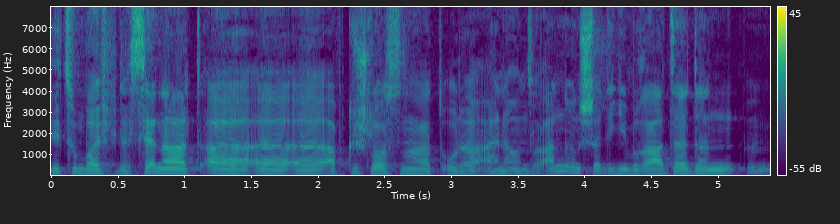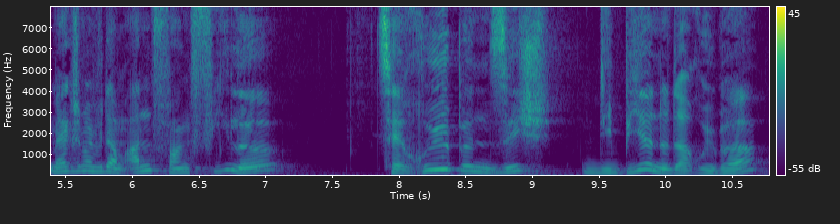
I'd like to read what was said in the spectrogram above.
die zum Beispiel der Senat äh, äh, abgeschlossen hat oder einer unserer anderen Strategieberater, dann merke ich immer wieder am Anfang, viele zerrüben sich die Birne darüber,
